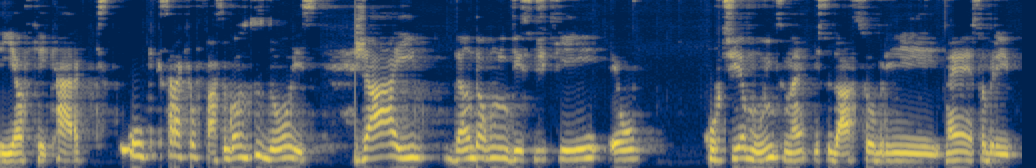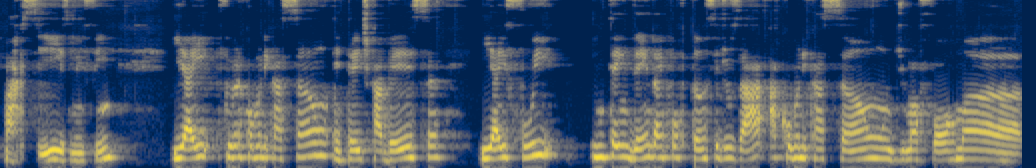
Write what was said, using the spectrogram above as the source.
E eu fiquei, cara, o que será que eu faço? Eu gosto dos dois. Já aí, dando algum indício de que eu curtia muito, né, estudar sobre, né, sobre marxismo, enfim. E aí fui para comunicação, entrei de cabeça e aí fui entendendo a importância de usar a comunicação de uma forma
